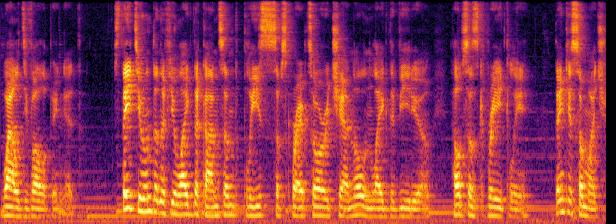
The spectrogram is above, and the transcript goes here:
while developing it. Stay tuned and if you like the content, please subscribe to our channel and like the video. Helps us greatly. Thank you so much.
